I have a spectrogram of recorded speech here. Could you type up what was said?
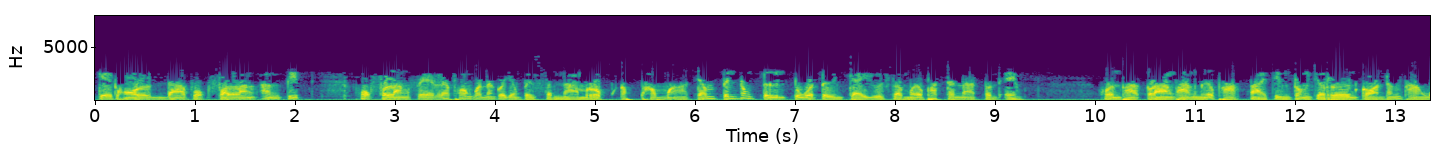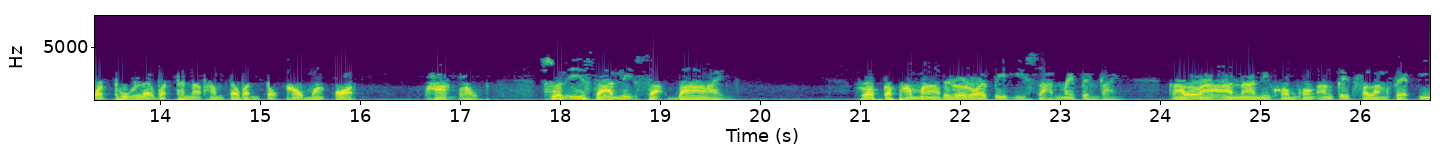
เกสฮอลันดาพวกฝรั่งอังกฤษพวกฝรั่งเศสและพร้อมกันนั้นก็ยังเป็นสนามรบกับพม่าจำเป็นต้องตื่นตัวตื่นใจอยู่เสมอพัฒนาตนเอง คนภาคกลางภาคเหนือภาคใต้จึงต้องเจริญก่อนทั้งทางวัตถุและวัฒนธรรมตะวันตกเข้ามาก่อน ภาคเรา ส่วนอีสานนี่สบายรบกับพม่าเป็นร้อยร้อยปีอีสานไม่เป็นไร การล่าอาณานิคมของอังกฤษฝรั่งเศสอี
